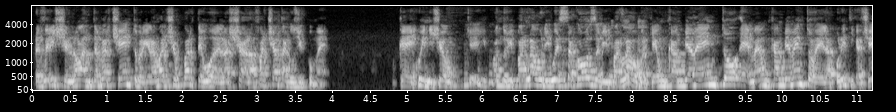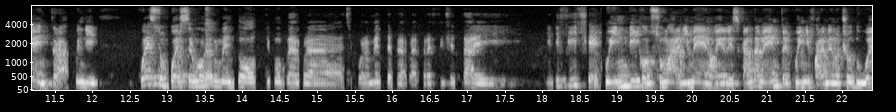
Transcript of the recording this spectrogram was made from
preferisce il 90% perché la maggior parte vuole lasciare la facciata così com'è. Ok, quindi cioè, cioè, quando vi parlavo di questa cosa, vi parlavo perché è un cambiamento, eh, ma è un cambiamento e la politica c'entra, quindi questo può essere uno certo. strumento ottimo per, eh, sicuramente per, per efficientare i, edifici e quindi consumare di meno il riscaldamento e quindi fare meno CO2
